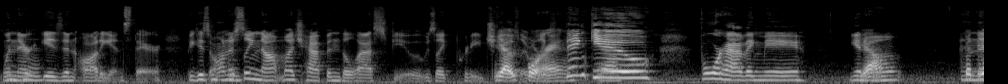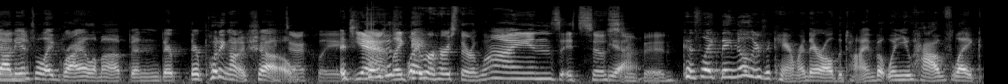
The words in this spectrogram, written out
when there Mm-hmm. is an audience there because honestly not much happened the last few it was like pretty chill Yeah, it was were like, boring. thank you Yeah. for having me you Yeah. know But And the then- audience will like rile them up, and they're they're putting on a show. Exactly. It's yeah, just, like, they rehearse their lines. It's so Yeah. stupid. because like they know there's a camera there all the time, but when you have like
